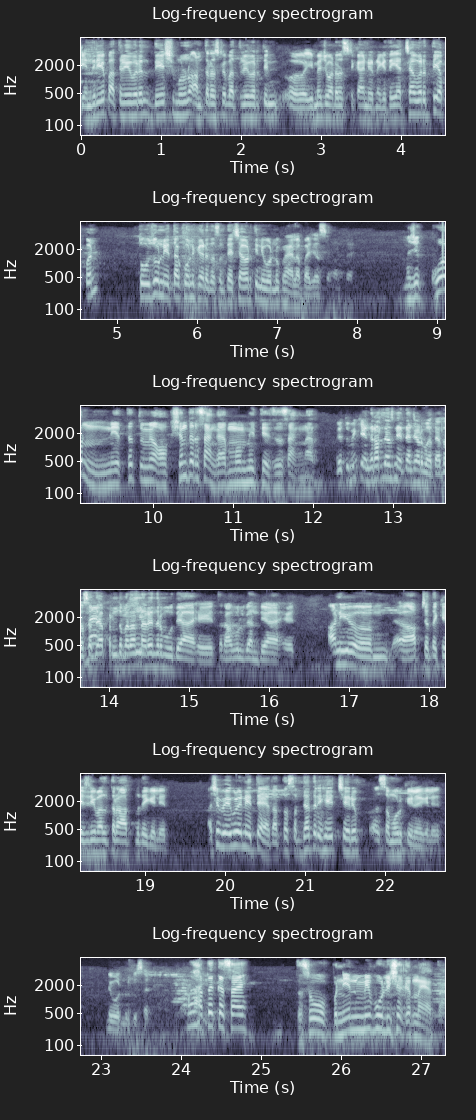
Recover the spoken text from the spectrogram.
केंद्रीय पातळीवरील देश म्हणून आंतरराष्ट्रीय पातळीवरती इमेज वाढवण्यासाठी काय निर्णय घेते याच्यावरती आपण तो जो नेता कोण करत असेल त्याच्यावरती निवडणूक व्हायला पाहिजे असं म्हणताय. म्हणजे कोण? नेतं तुम्ही ऑप्शन तर सांगा मग मी त्याचं सांगणार. म्हणजे तुम्ही केंद्रातल्याच नेत्यांच्याकडे बघताय. आता सध्या पंतप्रधान नरेंद्र मोदी आहेत राहुल गांधी आहेत आणि अं, आपच्या आता केजरीवाल तर आतमध्ये गेलेत. असे वेगवेगळे नेते आहेत. आता सध्या तरी हे चेहरे समोर केले गेले निवडणुकीसाठी. मग आता कसं आहे? तसं ओपिनियन मी बोलू शकत नाही आता.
